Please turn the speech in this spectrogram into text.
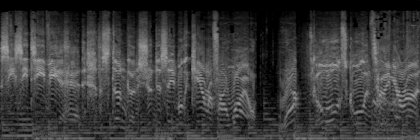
CCTV ahead. The stun gun should disable the camera for a while. Or go old school and time your run.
